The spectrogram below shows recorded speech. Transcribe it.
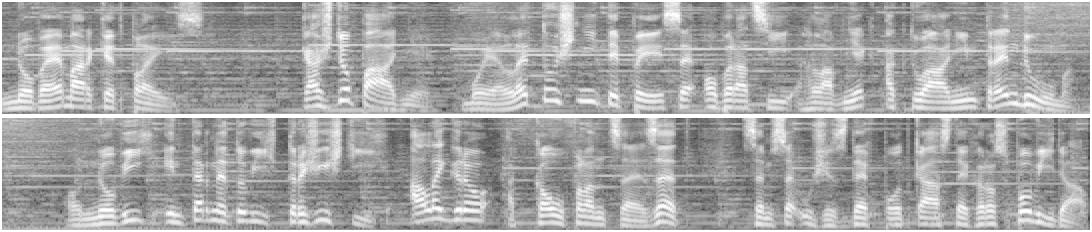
nové marketplace. Každopádně moje letošní tipy se obrací hlavně k aktuálním trendům – O nových internetových tržištích Allegro a Kaufland.cz jsem se už zde v podcastech rozpovídal.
